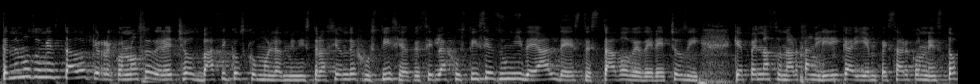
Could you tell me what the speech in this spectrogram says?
Tenemos un Estado que reconoce derechos básicos como la administración de justicia, es decir, la justicia es un ideal de este Estado de derechos y qué pena sonar tan lírica y empezar con esto,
